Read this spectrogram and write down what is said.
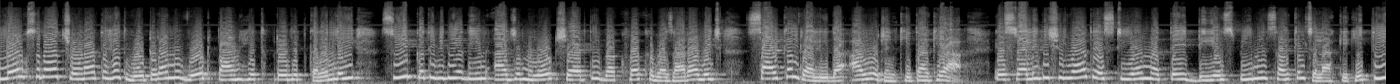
ਲੋਕ ਸਭਾ ਚੋਣਾਂ ਤਹਿਤ ਵੋਟਰਾਂ ਨੂੰ ਵੋਟ ਪਾਉਣ ਹਿੱਤ ਪ੍ਰੇਰਿਤ ਕਰਨ ਲਈ ਸਵੀਪ ਗਤੀਵਿਧੀ ਅਧੀਨ ਅੱਜ ਮਲੋਟ ਸ਼ਹਿਰ ਦੇ ਵੱਖ-ਵੱਖ ਬਾਜ਼ਾਰਾਂ ਵਿੱਚ ਸਾਈਕਲ ਰੈਲੀ ਦਾ ਆਯੋਜਨ ਕੀਤਾ ਗਿਆ। ਇਸ ਰੈਲੀ ਦੀ ਸ਼ੁਰੂਆਤ ਐਸਟੀਐਮ ਅਤੇ ਡੀਐਸਪੀ ਨੇ ਸਾਈਕਲ ਚਲਾ ਕੇ ਕੀਤੀ।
